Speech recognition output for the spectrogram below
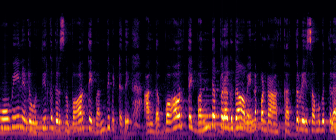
போவேன் என்ற ஒரு தீர்க்க தரிசன வார்த்தை வந்து விட்டது அந்த வார்த்தை வந்த பிறகுதான் அவன் என்ன பண்ணுறான் கர்த்தருடைய சமூகத்தில்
